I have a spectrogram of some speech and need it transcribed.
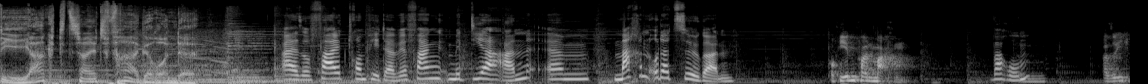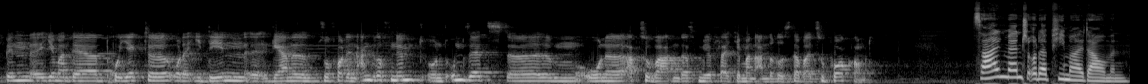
Die Jagdzeit-Fragerunde. Also Falk Trompeter, wir fangen mit dir an. Ähm, machen oder zögern? auf jeden Fall machen. Warum? Ähm, also ich bin äh, jemand, der Projekte oder Ideen äh, gerne sofort in Angriff nimmt und umsetzt, ähm, ohne abzuwarten, dass mir vielleicht jemand anderes dabei zuvorkommt. Zahlenmensch oder Pi mal Daumen?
